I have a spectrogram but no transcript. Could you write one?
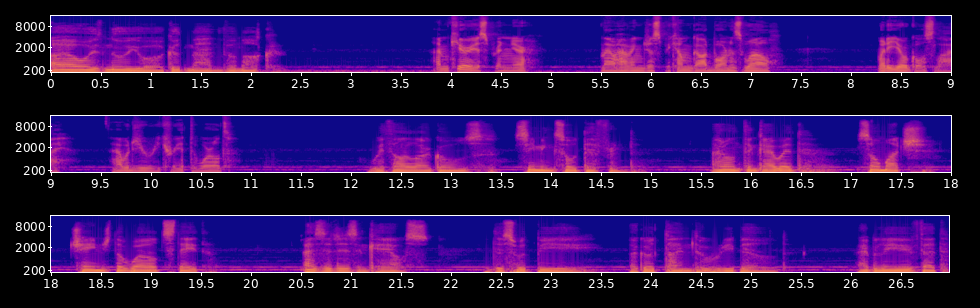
I always knew you were a good man, Vamok. I'm curious, Brynjar, now having just become Godborn as well. Where do your goals lie? How would you recreate the world? With all our goals seeming so different, I don't think I would so much change the world state as it is in chaos. This would be a good time to rebuild. I believe that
